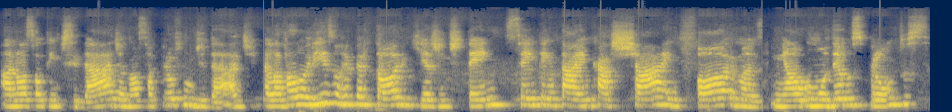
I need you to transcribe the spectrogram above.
a nossa autenticidade, a nossa profundidade, ela valoriza o repertório que a gente tem, sem tentar encaixar em formas, em algo, modelos prontos,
